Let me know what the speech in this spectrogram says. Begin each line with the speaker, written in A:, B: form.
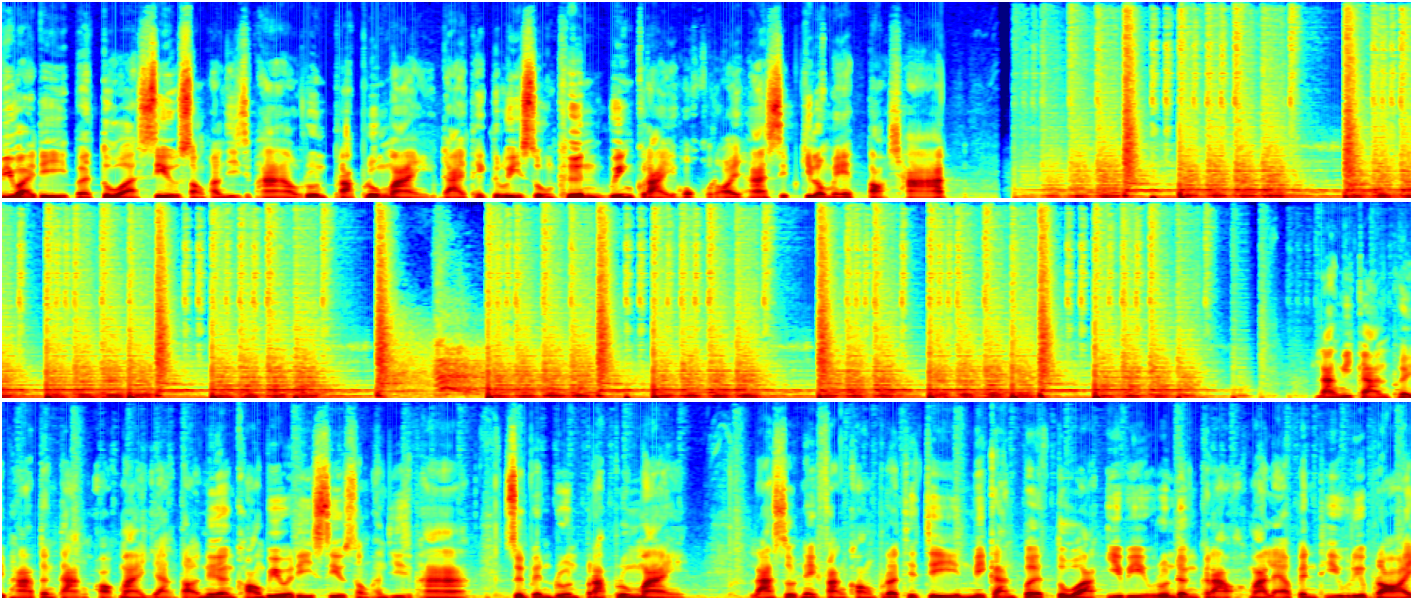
A: BYD เปิดตัว Seal 2025 รุ่นปรับปรุงใหม่ ได้เทคโนโลยีสูงขึ้นวิ่งไกล 650 กิโลเมตรต่อชาร์จหลังมีการเผยภาพต่างๆ ออกมาอย่างต่อเนื่องของ BYD Seal 2025 ซึ่งเป็นรุ่นปรับปรุงใหม่ ล่าสุดในฝั่งของประเทศจีนมีการเปิดตัว EV รุ่นดังกล่าวออกมาแล้วเป็นที่เรียบร้อย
